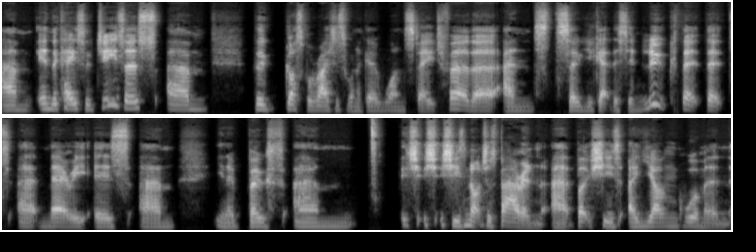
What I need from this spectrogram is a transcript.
Um, in the case of Jesus, um, the gospel writers want to go one stage further, and so you get this in Luke that that uh, Mary is, um, you know, both. Um, she, she- she's not just barren, uh, but she's a young woman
